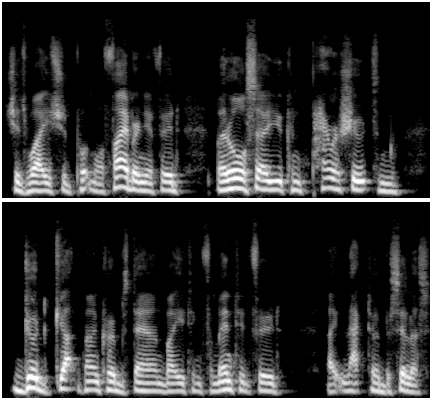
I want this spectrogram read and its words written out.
which is why you should put more fiber in your food, but also you can parachute some good gut microbes down by eating fermented food like lactobacillus,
